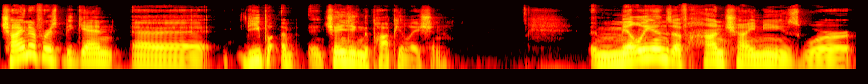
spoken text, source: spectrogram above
China first began uh, deep, uh, changing the population. Millions of Han Chinese were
